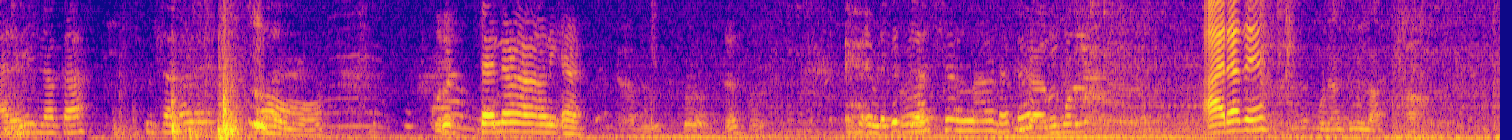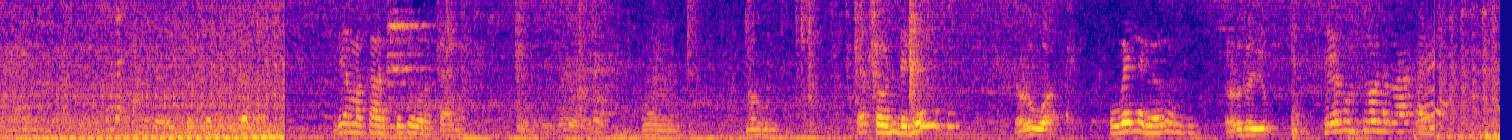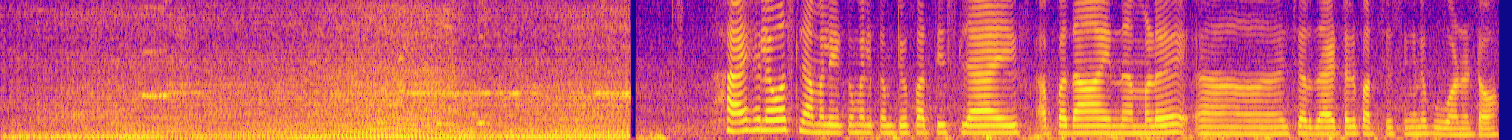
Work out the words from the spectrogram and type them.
ആരവില്ലോക്ക ഓ. കുട്ടനാണ്. എവിടെ ആരാത്? ഇത് നമുക്ക് അടുത്ത് ചോറക്കാണ് കൊണ്ടില്ല പൂവല്ല നിങ്ങൾ കണ്ടു എവിടെ ചെയ്യും. കുടിച്ചുകൊണ്ടെന്നാ ഹായ് ഹലോ അസ്സാം വലൈക്കും വെൽക്കം ടു ഫത്തീസ് ലൈഫ് അപ്പോൾ അതാ ഇന്ന് നമ്മൾ ചെറുതായിട്ടൊരു പർച്ചേസിങ്ങിന് പോവാണ് കേട്ടോ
